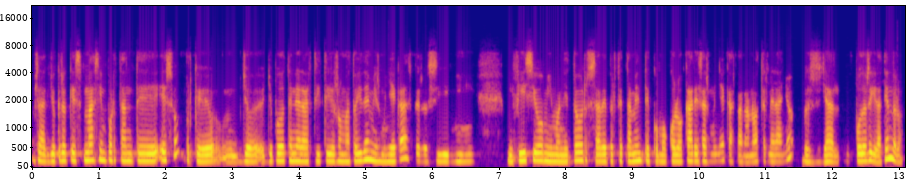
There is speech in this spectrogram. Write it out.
O sea, yo creo que es más importante eso, porque mm, yo, yo puedo tener artritis reumatoide en mis muñecas, pero si mi, mi fisio, mi monitor sabe perfectamente cómo colocar esas muñecas para no hacerme daño, pues ya puedo seguir haciéndolo.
